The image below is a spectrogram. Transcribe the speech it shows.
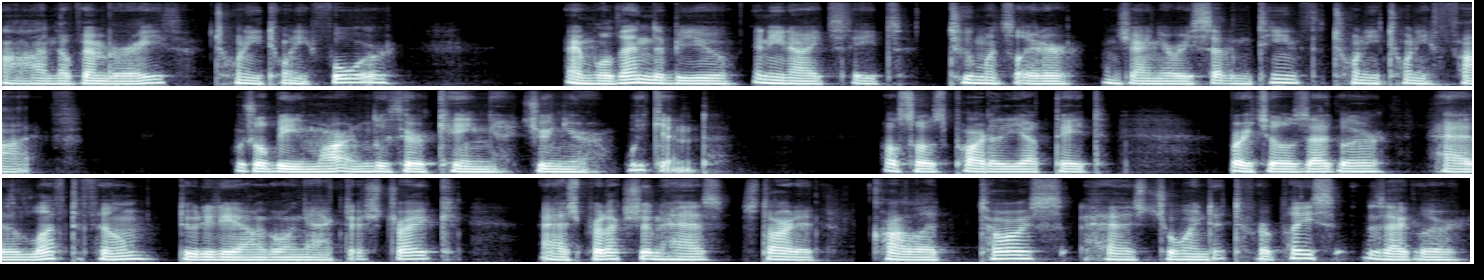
on November 8th, 2024, and will then debut in the United States two months later on January 17th, 2025, which will be Martin Luther King Jr. weekend. Also, as part of the update, Rachel Zegler has left the film due to the ongoing actor strike, as production has started. Carla Tous has joined to replace Zegler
